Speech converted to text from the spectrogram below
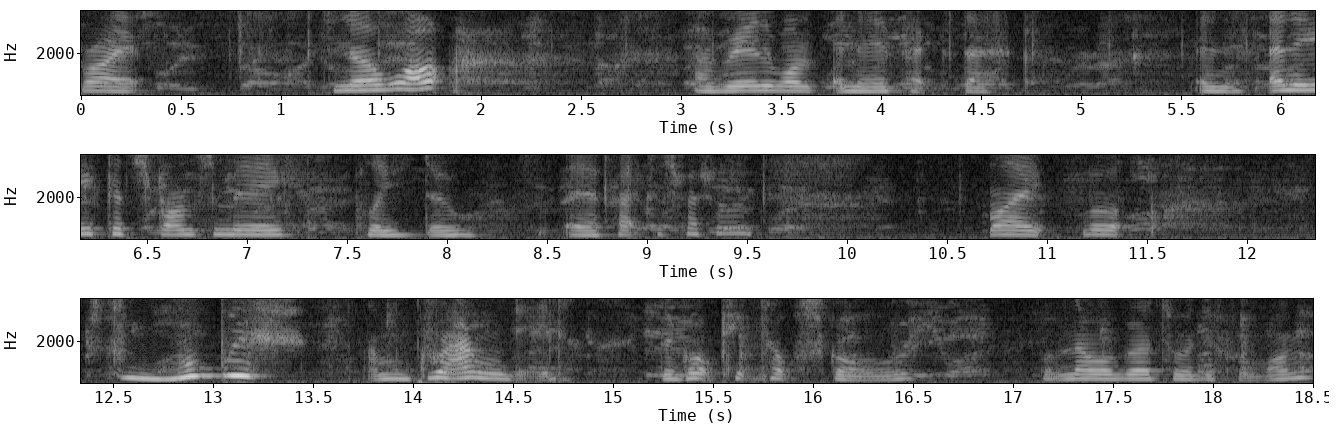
right, do you know what? I really want an Apex deck, and if any of you could sponsor me, please do. Apex especially. Like, but it's rubbish. I'm grounded. They got kicked out school, but now I'll go to a different one.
